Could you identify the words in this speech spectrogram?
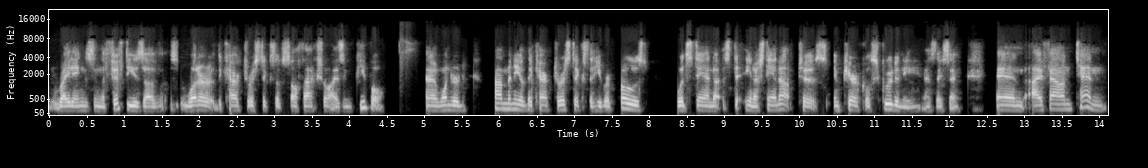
writings in the 50s of what are the characteristics of self actualizing people. And I wondered how many of the characteristics that he proposed would stand up, st- you know, stand up to empirical scrutiny, as they say. And I found 10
